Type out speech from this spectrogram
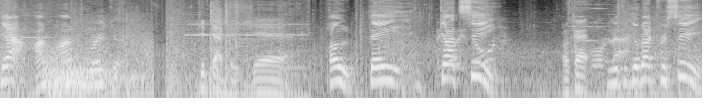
Yeah, I'm I'm very good. Get that bitch, yeah. Oh, they got C. Okay. You have to go back for C.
